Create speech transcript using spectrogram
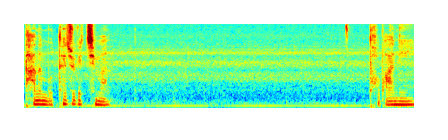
다는 못 해주겠지만 더 많이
